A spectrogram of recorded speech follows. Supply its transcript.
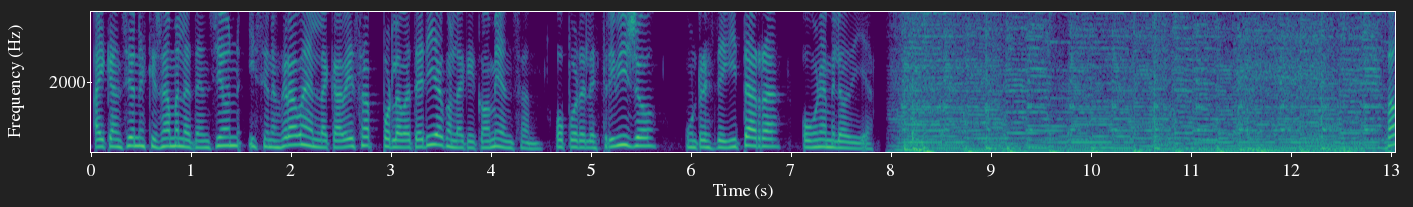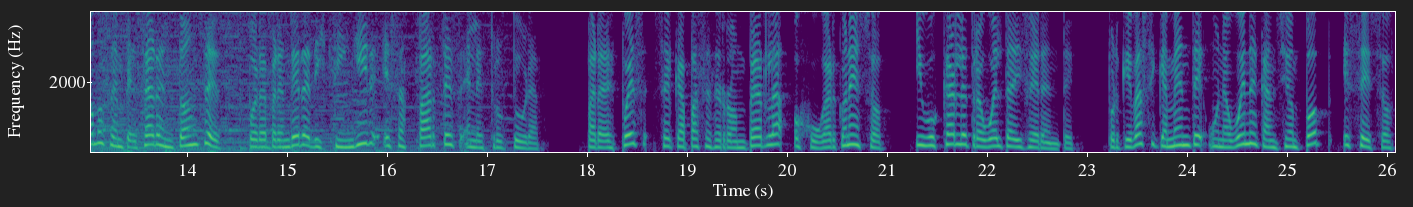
Hay canciones que llaman la atención y se nos graban en la cabeza por la batería con la que comienzan, o por el estribillo, un riff de guitarra o una melodía. Vamos a empezar entonces por aprender a distinguir esas partes en la estructura, para después ser capaces de romperla o jugar con eso, y buscarle otra vuelta diferente. Porque básicamente una buena canción pop es eso,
